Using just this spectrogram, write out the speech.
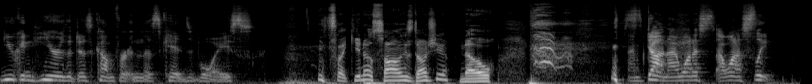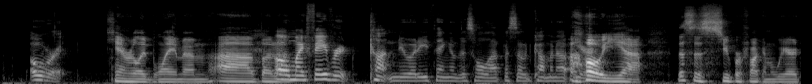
you can hear the discomfort in this kid's voice. It's like, you know songs, don't you? No. I'm done. I want to I want to sleep over it. Can't really blame him. Uh, but Oh, uh, my favorite continuity thing of this whole episode coming up here. Oh yeah, this is super fucking weird.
